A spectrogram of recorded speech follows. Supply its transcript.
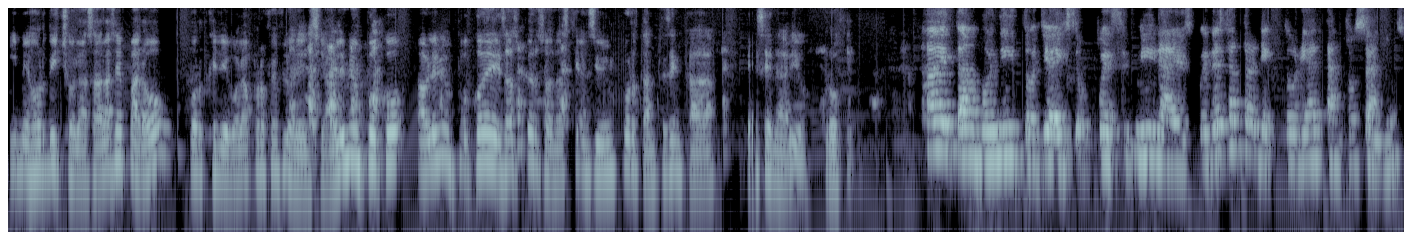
y mejor dicho, la sala se paró porque llegó la profe Florencia. Hábleme un poco, hábleme un poco de esas personas que han sido importantes en cada escenario, profe. Ay, tan bonito, Jason. Pues mira, después de esta trayectoria de tantos años,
